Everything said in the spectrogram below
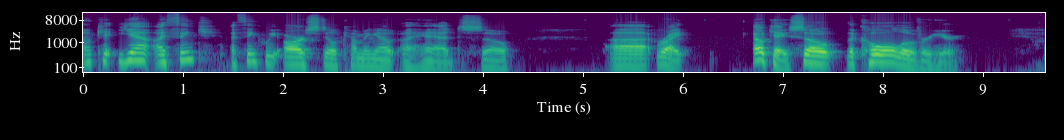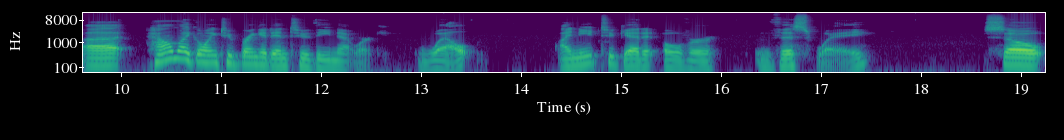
Okay, yeah, I think I think we are still coming out ahead. So, uh, right. Okay, so the coal over here. Uh, how am I going to bring it into the network? Well, I need to get it over this way. So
